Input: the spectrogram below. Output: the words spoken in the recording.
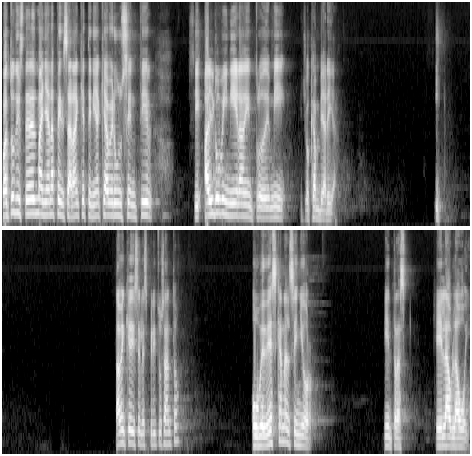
¿Cuántos de ustedes mañana pensarán que tenía que haber un sentir, si algo viniera dentro de mí, yo cambiaría? ¿Saben qué dice el Espíritu Santo? Obedezcan al Señor mientras que Él habla hoy.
